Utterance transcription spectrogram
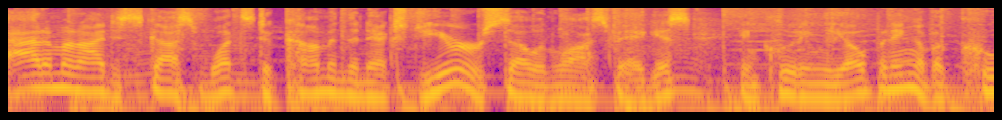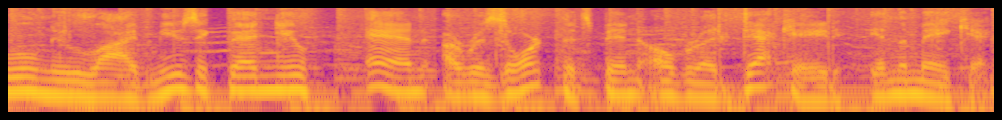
Adam and I discuss what's to come in the next year or so in Las Vegas, including the opening of a cool new live music venue and a resort that's been over a decade in the making.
